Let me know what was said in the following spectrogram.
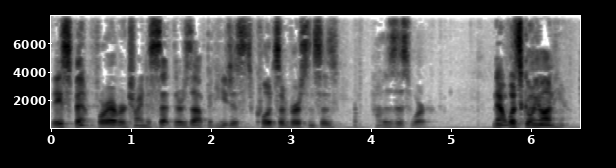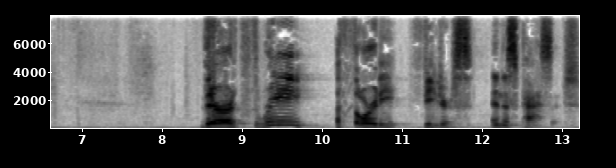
They spent forever trying to set theirs up, and he just quotes a verse and says, How does this work? Now, what's going on here? There are three authority figures in this passage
